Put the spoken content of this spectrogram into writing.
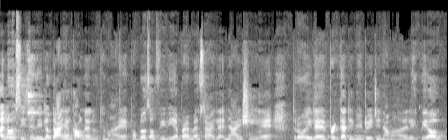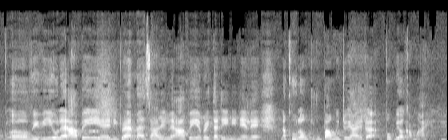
အဲ့လို season တွေလောက်တာအရင်ကောင်းတယ်လို့ထင်ပါတယ်။ဘာဖြစ်လို့လဲဆိုတော့ VV ရဲ့ brand master တွေလည်းအများကြီးရှိရယ်။သူတို့တွေလည်း product တွေနဲ့တွေ့ကျင်ကြမှာလေ။ပြီးတော့ VV ကိုလည်းအားပေးရယ်ဒီ brand master တွေလည်းအားပေးရယ် product တွေအနေနဲ့လည်းနှစ်ခုလုံးတူတူပေါင်းပြီးတွေ့ရတဲ့အတွက်ပို့ပြီးတော့ကောင်းပါတယ်။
